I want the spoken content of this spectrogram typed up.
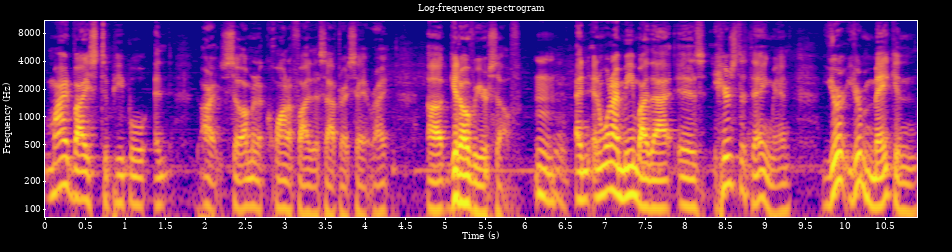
my advice to people, and all right, so I'm going to quantify this after I say it, right? Uh, get over yourself. And and what I mean by that is, here's the thing, man. You're you're making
